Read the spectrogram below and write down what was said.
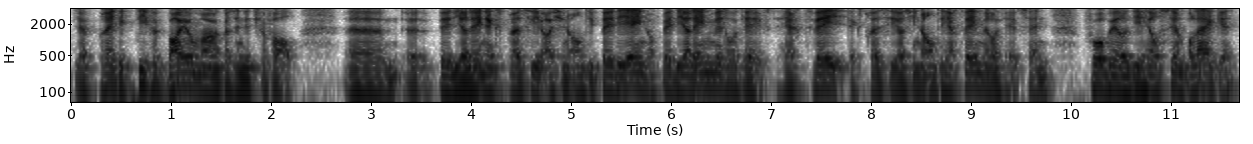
ja, predictieve biomarkers in dit geval. Uh, uh, PD-alleen-expressie als je een anti-PD1 of PD-alleen-middel geeft. HER2-expressie als je een anti-HER2-middel geeft. zijn voorbeelden die heel simpel lijken.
